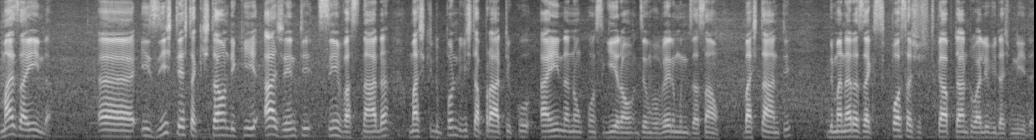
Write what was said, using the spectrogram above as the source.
Mais ainda, uh, existe esta questão de que há gente sim vacinada, mas que do ponto de vista prático ainda não conseguiram desenvolver imunização bastante, de maneiras a que se possa justificar, portanto, o alívio das medidas.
